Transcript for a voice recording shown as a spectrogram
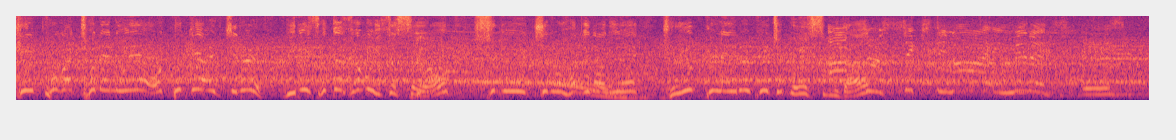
키퍼가 쳐낸 후에 어떻게 할지를 미리 생각하고 있었어요. 수비 위치를 확인한 후에 좋은 플레이를 펼쳐 보였습니다. After 69 minutes is number 9.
